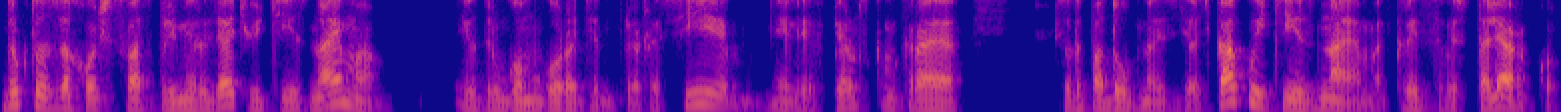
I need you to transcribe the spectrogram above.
Вдруг кто-то захочет с вас пример взять, уйти из найма и в другом городе, например, России или в Пермском крае, что-то подобное сделать. Как уйти из найма, открыть свою столярку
